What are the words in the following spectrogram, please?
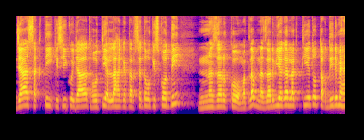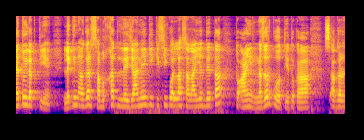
جا سکتی، کسی کو اجازت ہوتی اللہ کی طرف سے تو وہ کس کو ہوتی؟ نظر کو مطلب نظر بھی اگر لگتی ہے تو تقدیر میں ہے تو ہی لگتی ہے، لیکن اگر سبقت لے جانے کی کسی کو اللہ صلاحیت دیتا تو آئین نظر کو ہوتی ہے تو کہا، اگر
